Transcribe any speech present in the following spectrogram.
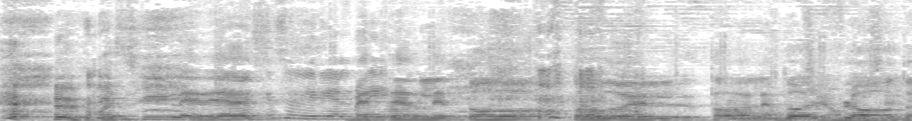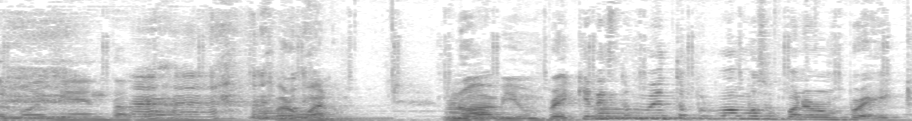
pues sí, la idea Creo es el meterle todo, todo el, toda la Todo el emoción flow, todo el movimiento acá. Pero bueno, no había un break en este momento, pero vamos a poner un break.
